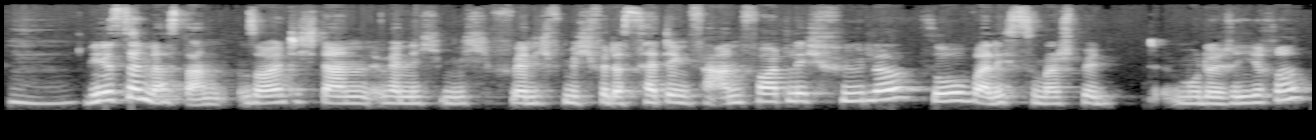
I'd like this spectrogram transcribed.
Mhm. Wie ist denn das dann? Sollte ich dann, wenn ich mich, wenn ich mich für das Setting verantwortlich fühle, so, weil ich zum Beispiel moderiere,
